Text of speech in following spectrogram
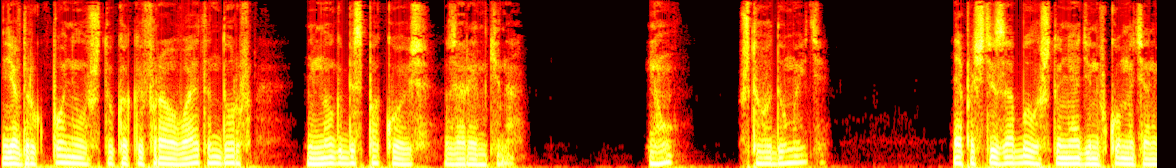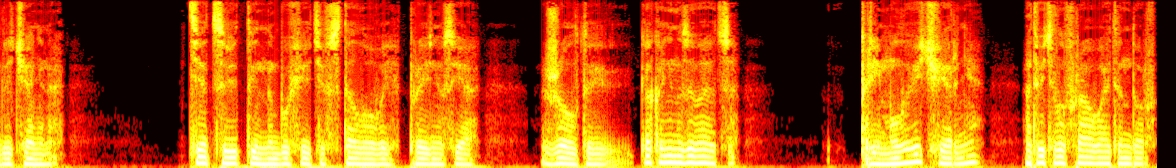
Я вдруг понял, что, как и фрау Вайтендорф, немного беспокоюсь за Ренкина. «Ну, что вы думаете?» Я почти забыл, что не один в комнате англичанина. «Те цветы на буфете в столовой», — произнес я. «Желтые, как они называются?» «Примула вечерняя», ответила фрау Вайтендорф.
